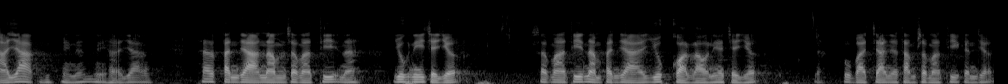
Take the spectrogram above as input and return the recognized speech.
หายากอย่างนั้นหายาก ถ้าปัญญานำสมาธินะยุคนี้จะเยอะ สมาธินำปัญญายุคก่อนเราเนี่ยจะเยอะครูบาอาจารย์จะทำสมาธิกันเยอะ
